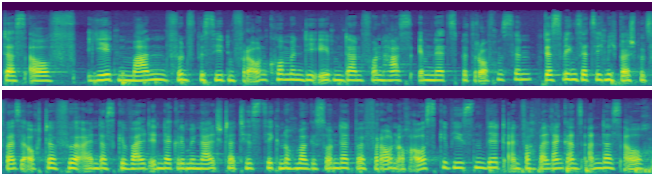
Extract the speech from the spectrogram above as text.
dass auf jeden Mann fünf bis sieben Frauen kommen, die eben dann von Hass im Netz betroffen sind. Deswegen setze ich mich beispielsweise auch dafür ein, dass Gewalt in der Kriminalstatistik nochmal gesondert bei Frauen auch ausgewiesen wird. Einfach weil dann ganz anders auch,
